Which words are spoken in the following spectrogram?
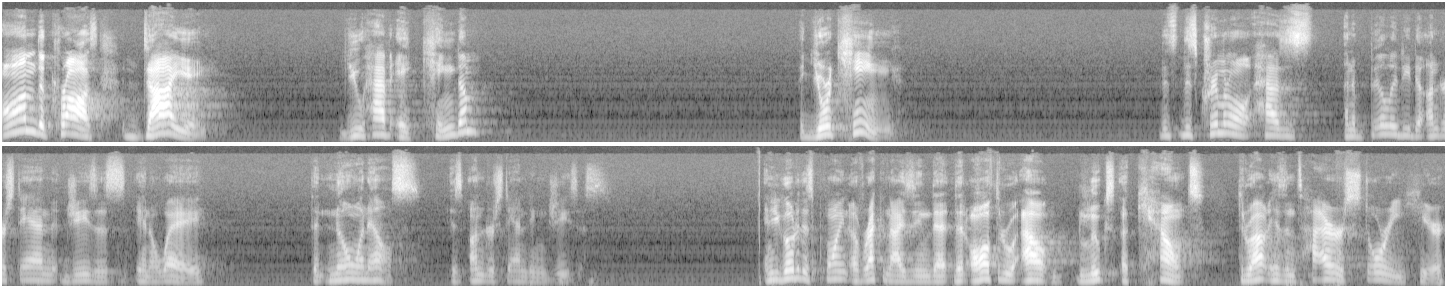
on the cross dying, You have a kingdom? That your king. This, this criminal has an ability to understand Jesus in a way that no one else is understanding Jesus. And you go to this point of recognizing that, that all throughout Luke's account, throughout his entire story here,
